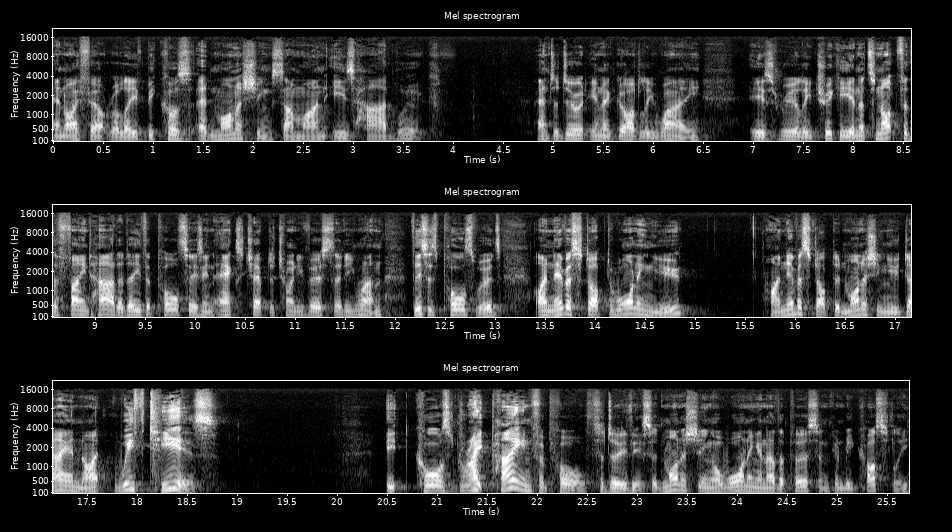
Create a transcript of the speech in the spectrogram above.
and I felt relief because admonishing someone is hard work. And to do it in a godly way is really tricky. And it's not for the faint hearted either. Paul says in Acts chapter 20, verse 31, this is Paul's words I never stopped warning you, I never stopped admonishing you day and night with tears it caused great pain for Paul to do this. Admonishing or warning another person can be costly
